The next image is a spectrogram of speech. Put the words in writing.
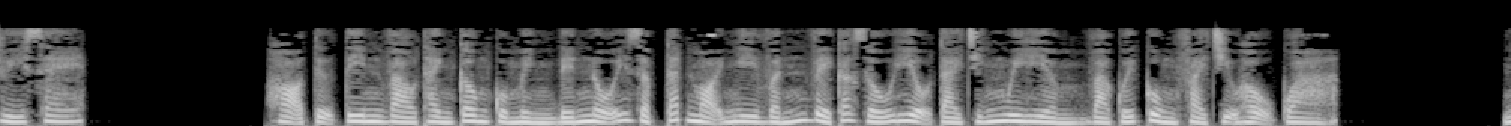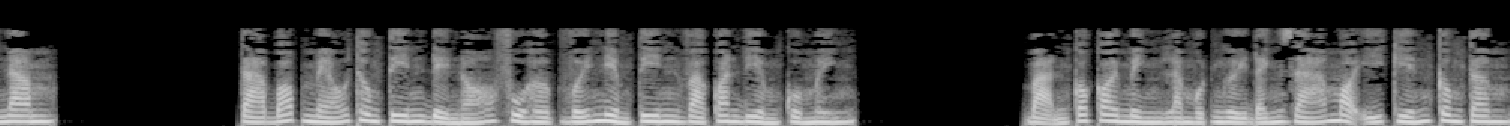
suy xe. Họ tự tin vào thành công của mình đến nỗi dập tắt mọi nghi vấn về các dấu hiệu tài chính nguy hiểm và cuối cùng phải chịu hậu quả. 5 ta bóp méo thông tin để nó phù hợp với niềm tin và quan điểm của mình bạn có coi mình là một người đánh giá mọi ý kiến công tâm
